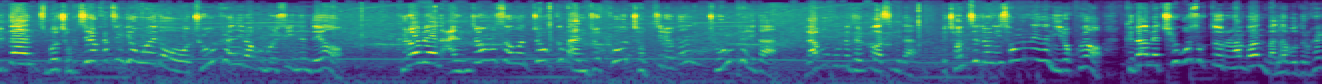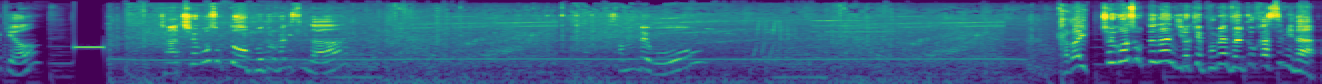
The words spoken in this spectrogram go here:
일단 뭐 접지력 같은 경우에도 좋은 편이라고 볼 수 있는데요 그러면 안정성은 조금 안 좋고 접지력은 좋은 편이다 라고 보면 될 것 같습니다. 전체적인 성능은 이렇고요. 그 다음에 최고 속도를 한번 만나보도록 할게요. 자 최고 속도 보도록 하겠습니다. 305 이 최고 속도는 이렇게 보면 될 것 같습니다.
